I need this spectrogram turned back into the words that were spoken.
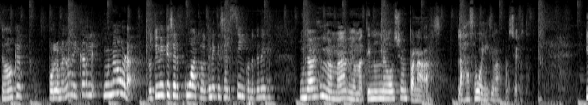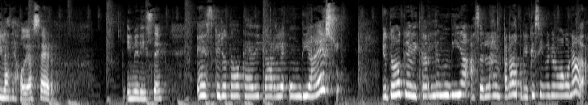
Tengo que por lo menos dedicarle una hora. No tiene que ser cuatro, no tiene que ser cinco, no tiene que... Una vez mi mamá, mi mamá tiene un negocio de empanadas. Las hace buenísimas, por cierto. Y las dejó de hacer. Y me dice, es que yo tengo que dedicarle un día a eso. Yo tengo que dedicarle un día a hacer las empanadas porque es que si no yo no hago nada.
